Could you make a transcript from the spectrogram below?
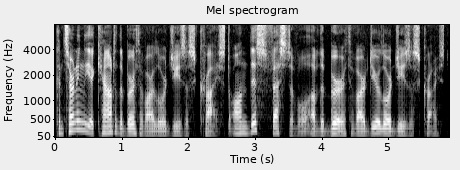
Concerning the account of the birth of our Lord Jesus Christ, on this festival of the birth of our dear Lord Jesus Christ,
